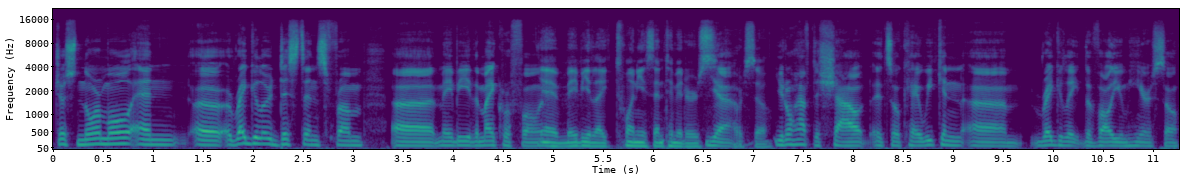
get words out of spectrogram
just normal and uh, a regular distance from uh, maybe the microphone. Yeah, maybe like 20 centimeters Yeah. or so. You don't have to shout. It's okay. We can um, regulate the volume here, so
